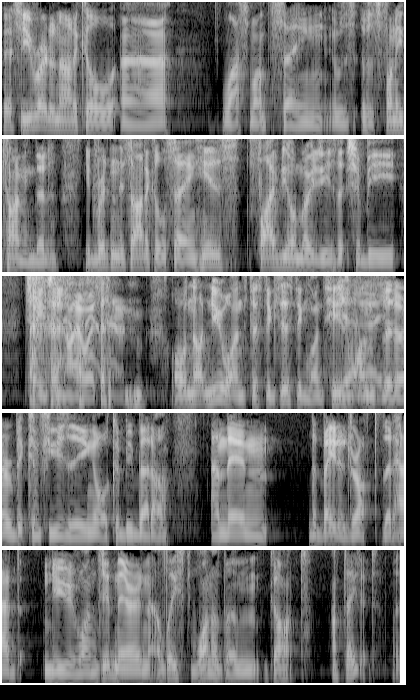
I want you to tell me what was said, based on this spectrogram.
so you wrote an article uh, last month saying it was it was funny timing that you'd written this article saying here's five new emojis that should be changed in iOS 10, or not new ones, just existing ones. Here's Yeah, ones that are a bit confusing or could be better, and then the beta dropped that had new ones in there, and at least one of them got updated. A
